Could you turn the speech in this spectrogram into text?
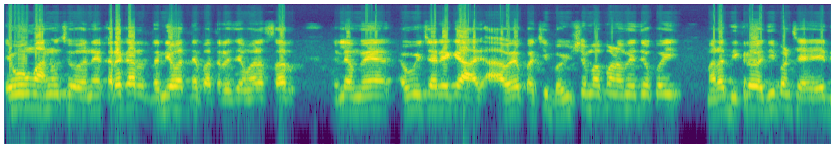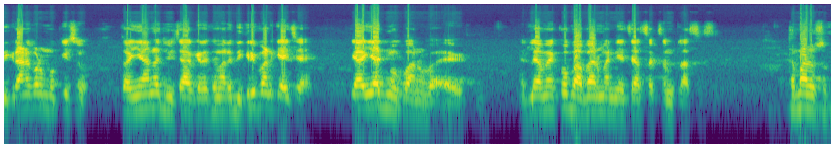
એવું હું માનું છું અને ખરેખર ધન્યવાદને પાત્ર છે અમારા સર. એટલે અમે એવું વિચારીએ કે હવે પછી ભવિષ્યમાં પણ અમે જો કોઈ મારા દીકરો હજી પણ છે એ દીકરાને પણ મૂકીશું તો અહીંયાનો જ વિચાર કરે છે મારી દીકરી પણ કહે છે કે અહીંયા જ મૂકવાનું. એટલે અમે ખૂબ આભાર માનીએ છીએ આ સક્ષમ ક્લાસીસ તમારું શું?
